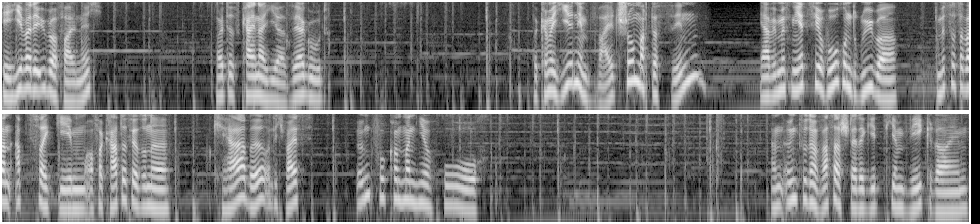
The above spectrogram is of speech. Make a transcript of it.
Okay, hier war der Überfall, nicht? Heute ist keiner hier. Sehr gut. So, können wir hier in dem Wald schon? Macht das Sinn? Ja, wir müssen jetzt hier hoch und rüber. Müsste es aber einen Abzweig geben. Auf der Karte ist ja so eine Kerbe und ich weiß, irgendwo kommt man hier hoch. An irgendeiner Wasserstelle geht hier ein Weg rein.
